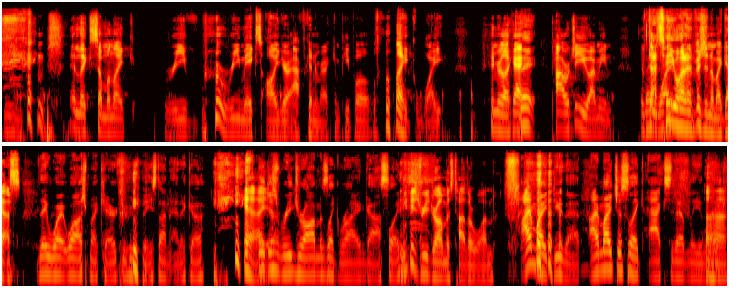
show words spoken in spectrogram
Mm. and, and like someone like re- remakes all your African American people like white, and you're like, hey, They- power to you. I mean, if They that's how white- you want to envision him, I guess. They whitewash my character who's based on Etika. yeah, They yeah. just redraw him as like Ryan Gosling. just redraw him as Tyler one. I might do that. I might just like accidentally like Uh-huh.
